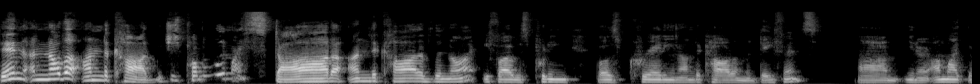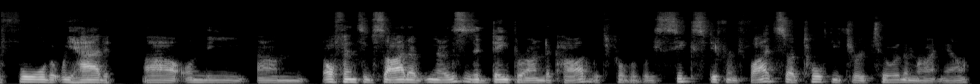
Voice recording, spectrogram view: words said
Then another undercard, which is probably my starter undercard of the night. If I was putting, if I was creating an undercard on the defense, um, you know, unlike the four that we had uh, on the um, offensive side of, you know, this is a deeper undercard with probably six different fights. So I've talked you through two of them right now.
